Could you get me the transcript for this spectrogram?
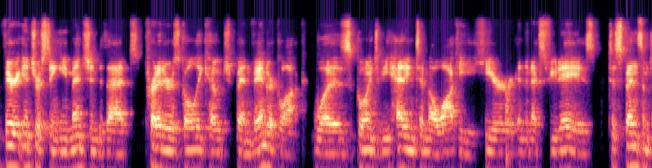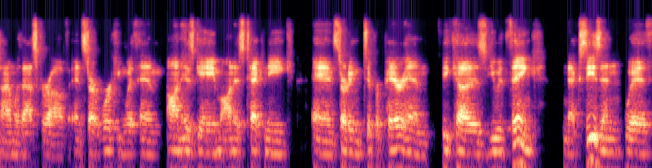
very interesting, he mentioned that Predators goalie coach Ben Vanderklok was going to be heading to Milwaukee here in the next few days to spend some time with Askarov and start working with him on his game, on his technique, and starting to prepare him because you would think next season with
